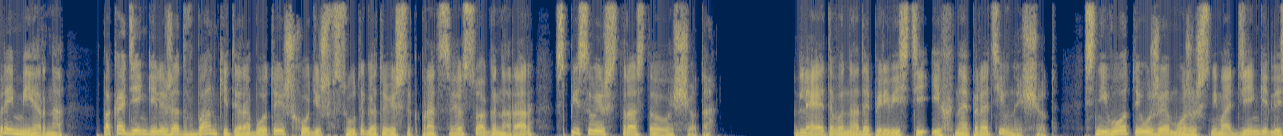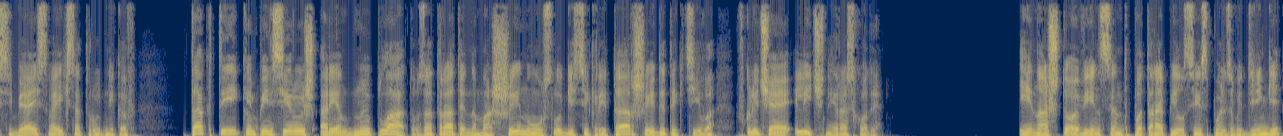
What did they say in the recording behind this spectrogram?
Примерно. Пока деньги лежат в банке, ты работаешь, ходишь в суд и готовишься к процессу, а гонорар списываешь с трастового счета. Для этого надо перевести их на оперативный счет. С него ты уже можешь снимать деньги для себя и своих сотрудников. Так ты компенсируешь арендную плату, затраты на машину, услуги секретарши и детектива, включая личные расходы. И на что Винсент поторопился использовать деньги?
